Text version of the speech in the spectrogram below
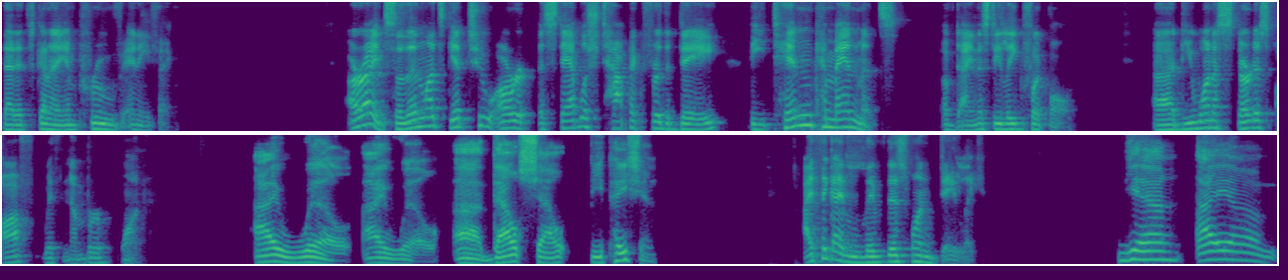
that it's going to improve anything. All right, so then let's get to our established topic for the day the 10 commandments of Dynasty League football. Uh, do you want to start us off with number one? I will. I will. Uh, thou shalt be patient. I think I live this one daily. Yeah, I um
